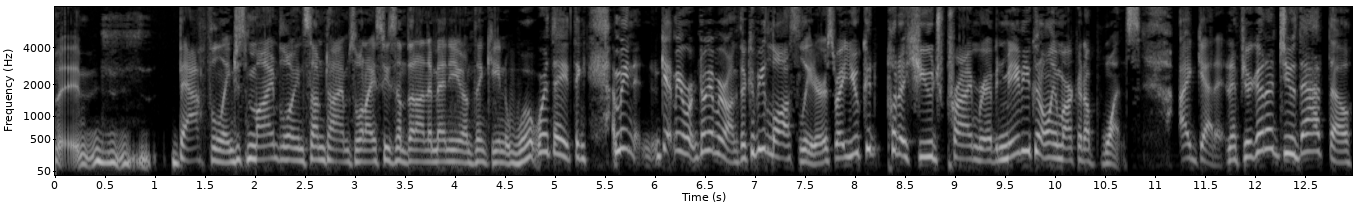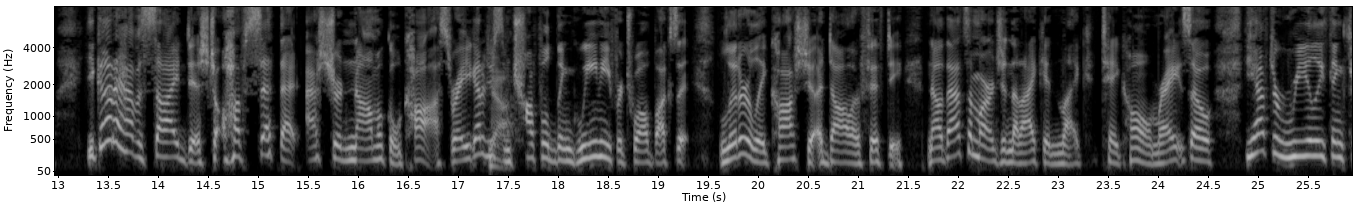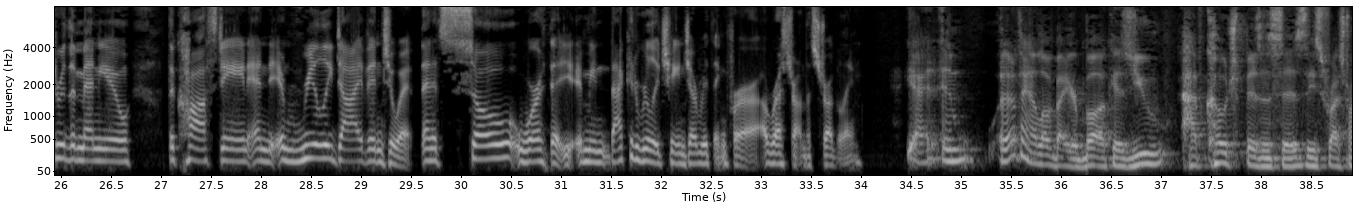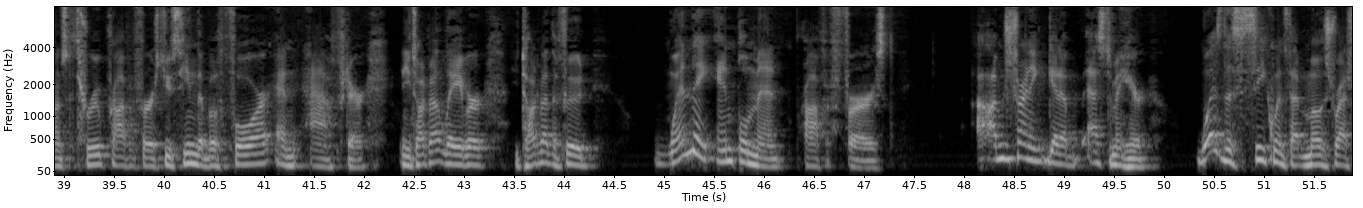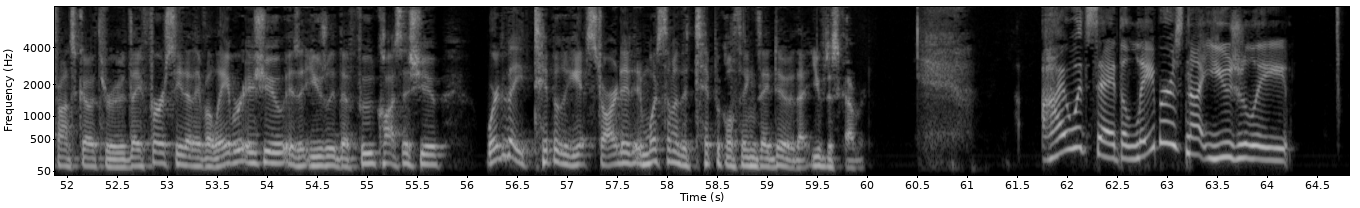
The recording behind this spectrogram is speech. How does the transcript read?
baffling, just mind blowing sometimes when I see something on a menu. I'm thinking, what were they thinking? I mean, get me wrong, don't get me wrong. There could be loss leaders, right? You could put a huge prime rib and maybe you can only mark it up once. I get it. And if you're going to do that though, you got to have a side dish to offset that astronomical cost, right? You got to do yeah. some truffled linguine for 12 bucks. that literally costs you a dollar 50. Now that's a margin that I can like take home, right? So you have to really think through the menu the costing and, and really dive into it. And it's so worth it. I mean, that could really change everything for a restaurant that's struggling. Yeah. And another thing I love about your book is you have coached businesses, these restaurants through Profit First. You've seen the before and after. And you talked about labor, you talked about the food. When they implement Profit First, I'm just trying to get an estimate here. What is the sequence that most restaurants go through? They first see that they have a labor issue. Is it usually the food cost issue? Where do they typically get started, and what's some of the typical things they do that you've discovered? I would say the labor is not usually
